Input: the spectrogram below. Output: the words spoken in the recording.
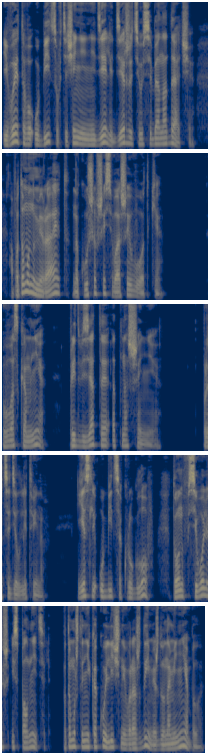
И вы этого убийцу в течение недели держите у себя на даче, а потом он умирает, накушавшись вашей водки. У вас ко мне предвзятое отношение», — процедил Литвинов. Если убийца Круглов, то он всего лишь исполнитель, потому что никакой личной вражды между нами не было.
